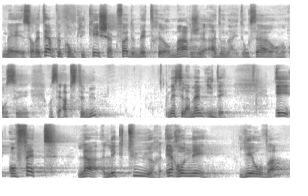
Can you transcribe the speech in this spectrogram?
mais ça aurait été un peu compliqué chaque fois de mettre en marge Adonai. Donc ça, on, on s'est abstenu, mais c'est la même idée. Et en fait, la lecture erronée Jéhovah,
